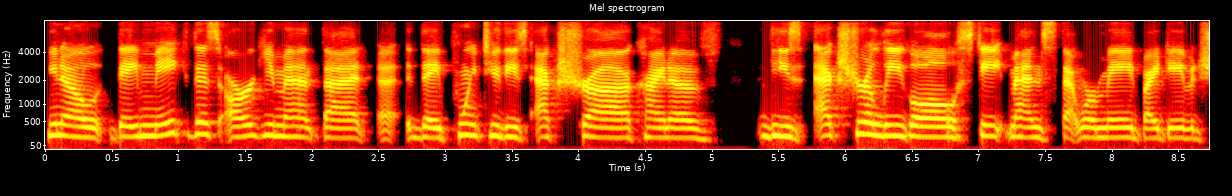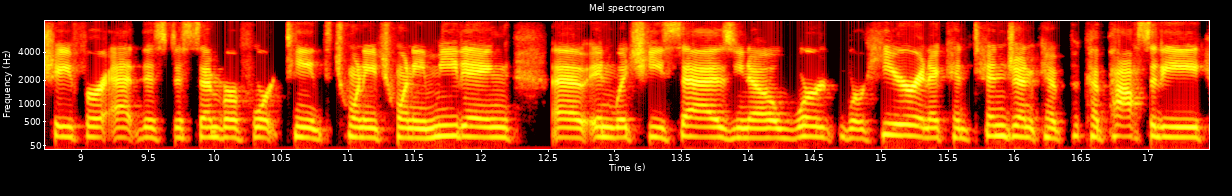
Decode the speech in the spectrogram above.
you know they make this argument that uh, they point to these extra kind of these extra legal statements that were made by David Shafer at this December 14th, 2020 meeting, uh, in which he says, you know, we're we're here in a contingent cap- capacity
